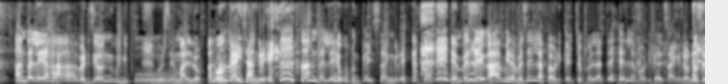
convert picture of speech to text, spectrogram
Ándale, ajá, versión Winnie Pooh Versión malo. Wonka y sangre. Ándale, Wonka y sangre. en vez de, ah, mira, en vez de la fábrica de chocolate, la fábrica de sangre, o no sé.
